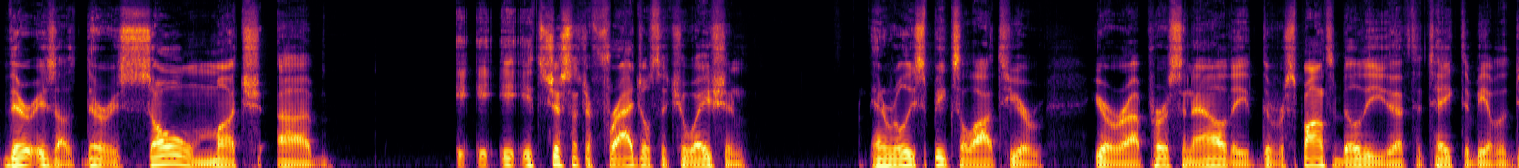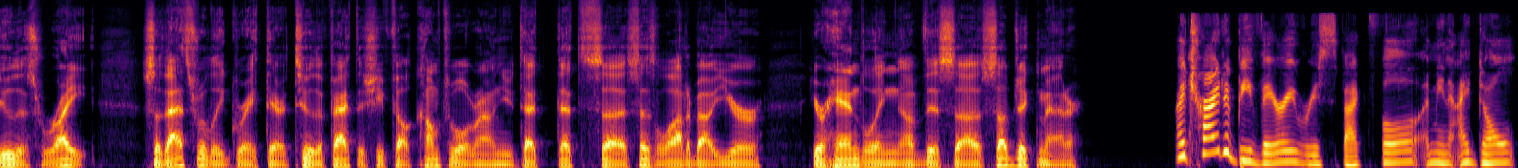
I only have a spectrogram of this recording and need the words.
There is a there is so much. Uh, it, it, it's just such a fragile situation, and it really speaks a lot to your your uh, personality, the responsibility you have to take to be able to do this right. So that's really great there too. The fact that she felt comfortable around you that that uh, says a lot about your your handling of this uh, subject matter. I try to be very respectful. I mean, I don't,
